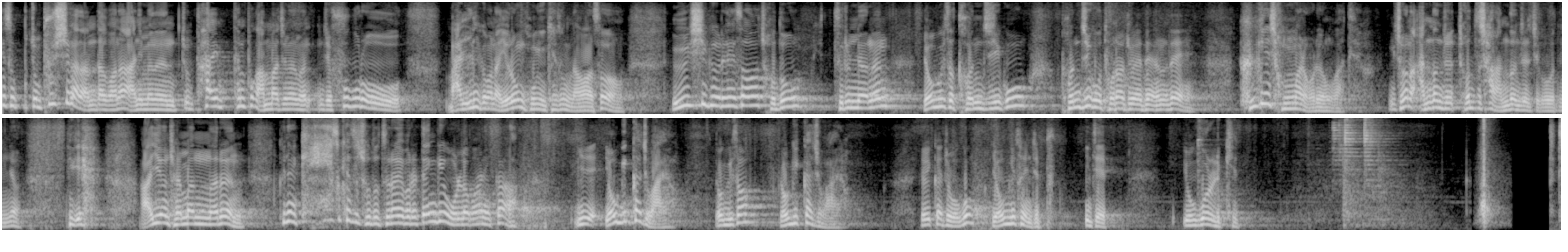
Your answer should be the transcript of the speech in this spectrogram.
계속 좀 푸시가 난다거나 아니면은 좀 타임 템포가 안 맞으면 이제 훅으로 말리거나 이런 공이 계속 나와서 의식을 해서 저도 들으면은 여기서 던지고 던지고 돌아줘야 되는데 그게 정말 어려운 것 같아요. 저는 안 던져, 저도 잘 안 던져지거든요. 이게 아이언 잘 맞는 날은 그냥 계속해서 저도 드라이버를 당기고 오려고 하니까 이제 여기까지 와요. 여기서 여기까지 와요. 여기까지 오고 여기서 이제 푹- 이제 요걸 이렇게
